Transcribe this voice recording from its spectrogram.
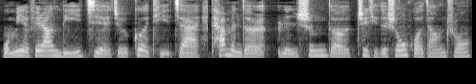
我们也非常理解，就是个体在他们的人生的具体的生活当中，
